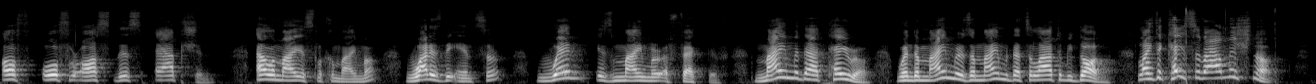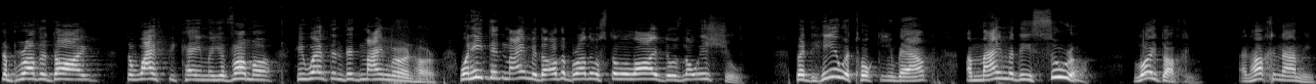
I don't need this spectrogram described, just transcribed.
offer us this option. L'chemaima. What is the answer? When is mimer effective? Mimer da Torah. When the mimer is a mimer that's allowed to be done. Like the case of our Mishnah. The brother died, the wife became a Yavama, he went and did mimer on her. When he did mimer, the other brother was still alive, there was no issue. But here we're talking about a mimer di surah, loidachi, and hachinami.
